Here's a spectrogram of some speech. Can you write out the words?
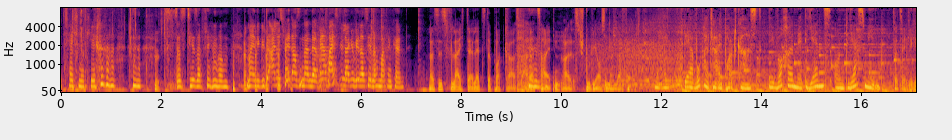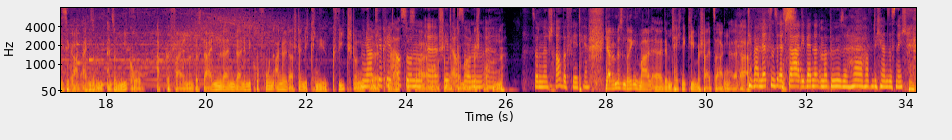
Die Technik hier. Das ist das Tesafilm. Meine Güte, alles fällt auseinander. Wer weiß, wie lange wir das hier noch machen können. Das ist vielleicht der letzte Podcast aller Zeiten, weil das Studio auseinanderfällt. Der Wuppertal-Podcast. Die Woche mit Jens und Jasmin. Tatsächlich ist hier gerade ein, so ein, ein, so ein Mikro abgefallen und dass dein, dein, deine Mikrofonangel da ständig quietscht und Ja, und hier äh, fehlt auch so ein, äh, auch schon fehlt auch so ein, angesprochen, äh, ne? So eine Schraube fehlt hier. Ja, wir müssen dringend mal äh, dem Technikteam Bescheid sagen. Äh, da. Die waren letztens erst da, die werden dann immer böse. Ha, hoffentlich hören sie es nicht.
